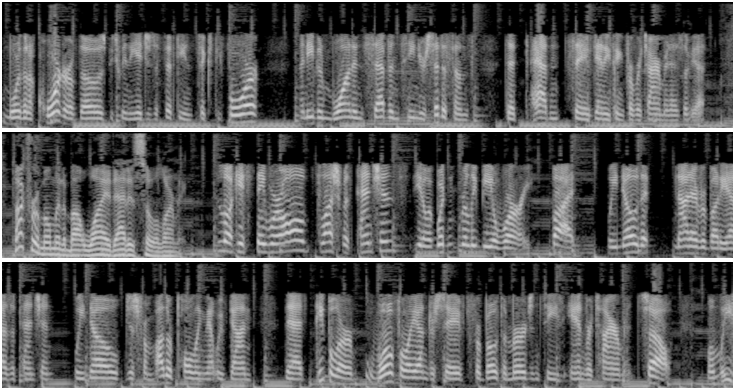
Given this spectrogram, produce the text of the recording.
more than a quarter of those between the ages of 50 and 64, and even one in seven senior citizens that hadn't saved anything for retirement as of yet. Talk for a moment about why that is so alarming. Look, if they were all flush with pensions, you know, it wouldn't really be a worry. But we know that not everybody has a pension. We know just from other polling that we've done that people are woefully undersaved for both emergencies and retirement. So, when we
